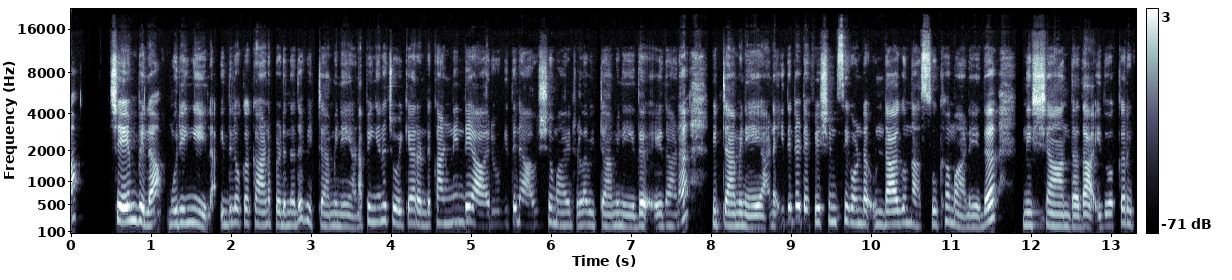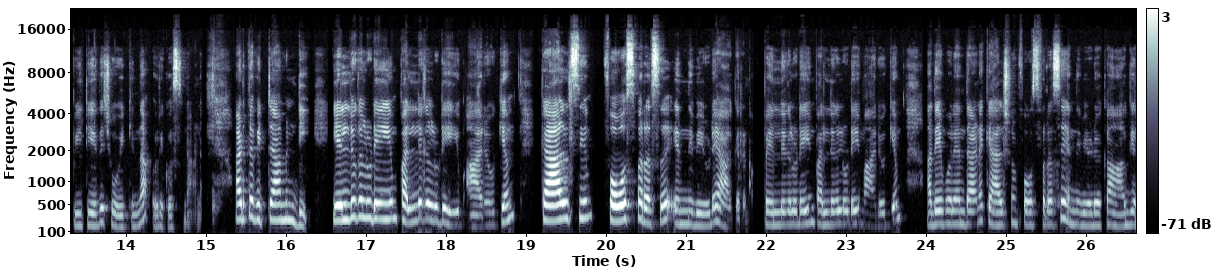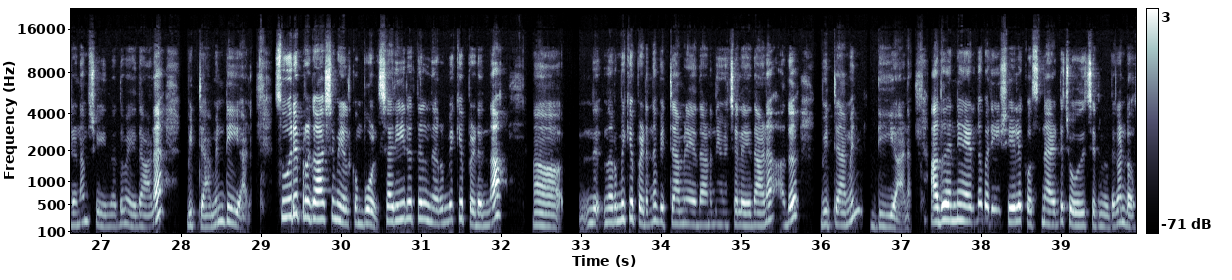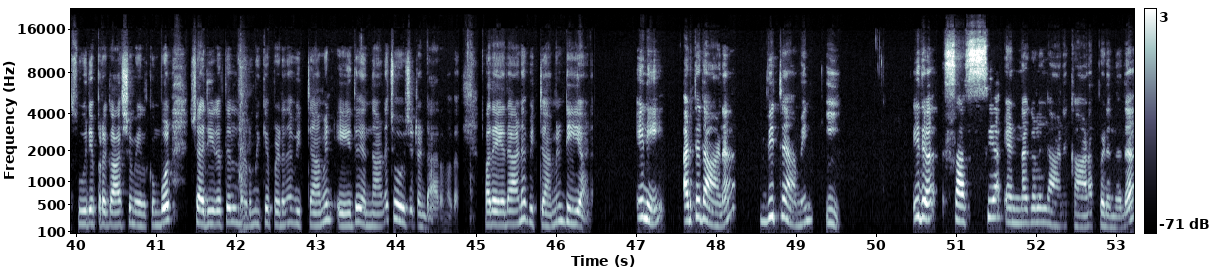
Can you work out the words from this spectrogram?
ചേമ്പില മുരിങ്ങയില ഇതിലൊക്കെ കാണപ്പെടുന്നത് വിറ്റാമിൻ എ ആണ്. അപ്പൊ ഇങ്ങനെ ചോദിക്കാറുണ്ട് കണ്ണിന്റെ ആരോഗ്യത്തിന് ആവശ്യമായിട്ടുള്ള വിറ്റാമിൻ ഏത് ഏതാണ്? വിറ്റാമിൻ എ ആണ്. ഇതിന്റെ ഡെഫിഷ്യൻസി കൊണ്ട് ഉണ്ടാകുന്ന അസുഖമാണ് ഏത്? നിശാന്തത. ഇതൊക്കെ റിപ്പീറ്റ് ചെയ്ത് ചോദിക്കുന്ന ഒരു ക്വസ്റ്റൻ ആണ്. അടുത്ത വിറ്റാമിൻ ഡി എല്ലുകളുടെയും പല്ലുകളുടെയും ആരോഗ്യം കാൽസ്യം ഫോസ്ഫറസ് എന്നിവയുടെ ആകരണം എല്ലുകളുടെയും പല്ലുകളുടെയും ആരോഗ്യം അതേപോലെ എന്താണ്? കാൽഷ്യം ഫോസ്ഫറസ് എന്നിവയുടെയൊക്കെ ആകിരണം ചെയ്യുന്നതും ഏതാണ്? വിറ്റാമിൻ ഡി ആണ്. സൂര്യപ്രകാശം ഏൽക്കുമ്പോൾ ശരീരത്തിൽ നിർമ്മിക്കപ്പെടുന്ന നിർമ്മിക്കപ്പെടുന്ന വിറ്റാമിൻ ഏതാണെന്ന് ചോദിച്ചാൽ ഏതാണ്? അത് വിറ്റാമിൻ ഡി ആണ്. അത് തന്നെയായിരുന്നു പരീക്ഷയിലെ ക്വസ്റ്റൻ ആയിട്ട് ചോദിച്ചിരുന്നത് കണ്ടോ? സൂര്യപ്രകാശം ഏൽക്കുമ്പോൾ ശരീരത്തിൽ നിർമ്മിക്കപ്പെടുന്ന വിറ്റാമിൻ ഏത് എന്നാണ് ചോദിച്ചിട്ടുണ്ടായിരുന്നത്. അപ്പൊ അത് ഏതാണ്? വിറ്റാമിൻ ഡി ആണ്. ഇനി അടുത്തതാണ് വിറ്റാമിൻ ഇ ഇത് സസ്യ എണ്ണകളിലാണ് കാണപ്പെടുന്നത്.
